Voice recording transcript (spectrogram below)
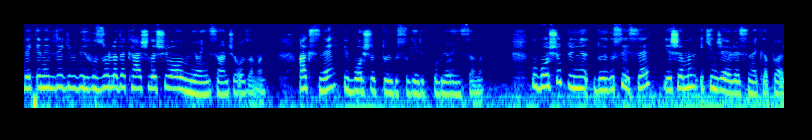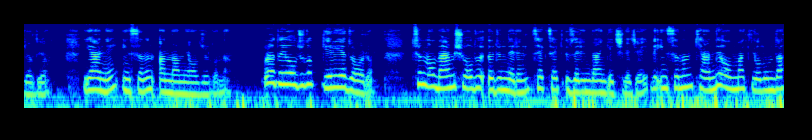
beklenildiği gibi bir huzurla da karşılaşıyor olmuyor insan çoğu zaman. Aksine bir boşluk duygusu gelip buluyor insanı. Bu boşluk duygusu ise yaşamın ikinci evresine kapı aralıyor. Yani insanın anlam yolculuğuna. Burada yolculuk geriye doğru. Tüm o vermiş olduğu ödünlerin tek tek üzerinden geçileceği ve insanın kendi olmak yolunda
